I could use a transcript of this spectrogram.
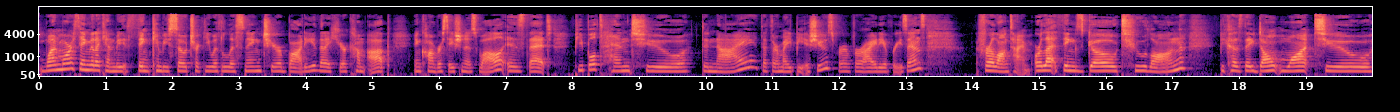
One more thing that I can be think can be so tricky with listening to your body that I hear come up in conversation as well is that people tend to deny that there might be issues for a variety of reasons for a long time or let things go too long because they don't want to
